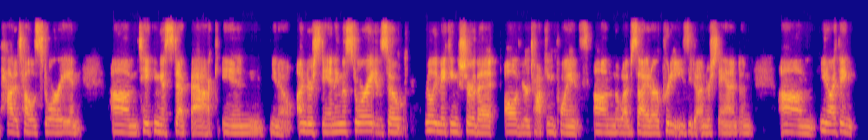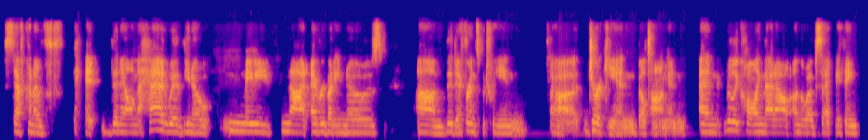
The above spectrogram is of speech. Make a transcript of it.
how to tell a story and um, taking a step back in you know understanding the story. And so really making sure that all of your talking points on the website are pretty easy to understand. And um, you know i think steph kind of hit the nail on the head with you know maybe not everybody knows um, the difference between uh, jerky and biltong and and really calling that out on the website i think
